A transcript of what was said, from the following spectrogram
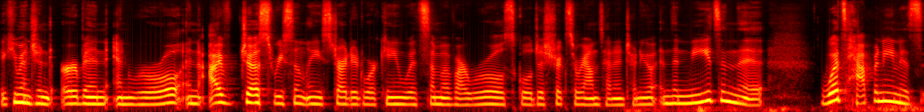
Like you mentioned, urban and rural. And I've just recently started working with some of our rural school districts around San Antonio, and the needs and the what's happening is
